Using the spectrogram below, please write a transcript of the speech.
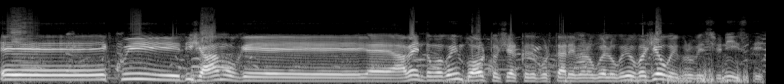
e qui diciamo che eh, avendomi coinvolto cerco di portare però quello che io facevo con i professionisti,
